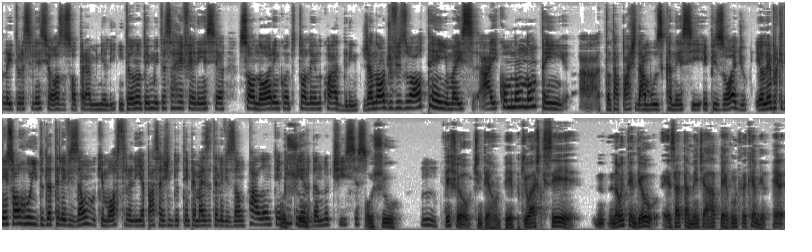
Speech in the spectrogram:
leitura silenciosa só para mim ali. Então eu não tenho muito essa referência sonora enquanto tô lendo quadrinho. Já no audiovisual tenho, mas aí como não, não tem a, tanta parte da música nesse episódio, eu lembro que tem só o ruído da televisão, o que mostra ali a passagem do tempo é mais a televisão falando o tempo inteiro, dando notícias. Chu, hum. deixa eu te interromper, porque eu acho que você não entendeu exatamente a pergunta da Camila. Era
